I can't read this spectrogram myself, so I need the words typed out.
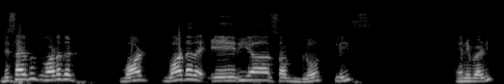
disciples what are the what what are the areas of growth please? Anybody?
